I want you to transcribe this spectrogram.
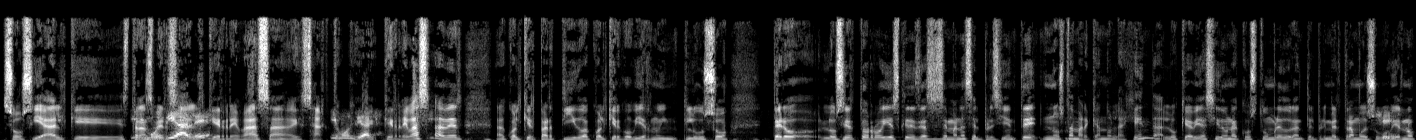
social que es transversal, ¿eh? que rebasa, exacto, que, rebasa a ver a cualquier partido, a cualquier gobierno incluso. Pero lo cierto, Roy, es que desde hace semanas el presidente no está marcando la agenda. Lo que había sido una costumbre durante el primer tramo de su gobierno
